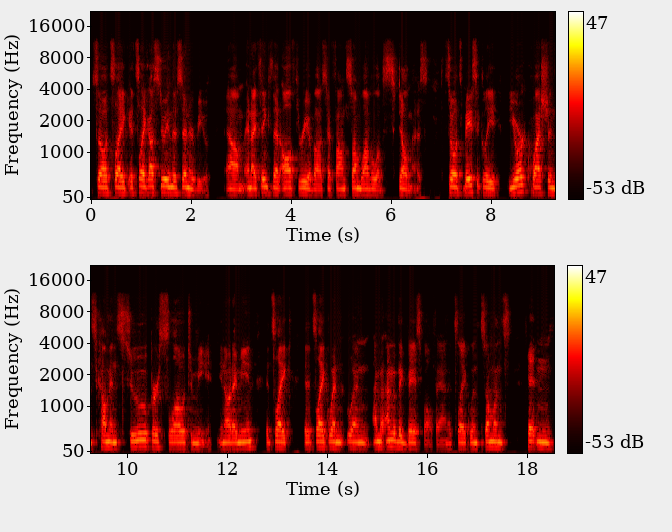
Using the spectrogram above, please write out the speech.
So it's like it's like us doing this interview. Um, and I think that all three of us have found some level of stillness. So it's basically your questions come in super slow to me. You know what I mean? It's like it's like when when I'm I'm a big baseball fan. It's like when someone's hitting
